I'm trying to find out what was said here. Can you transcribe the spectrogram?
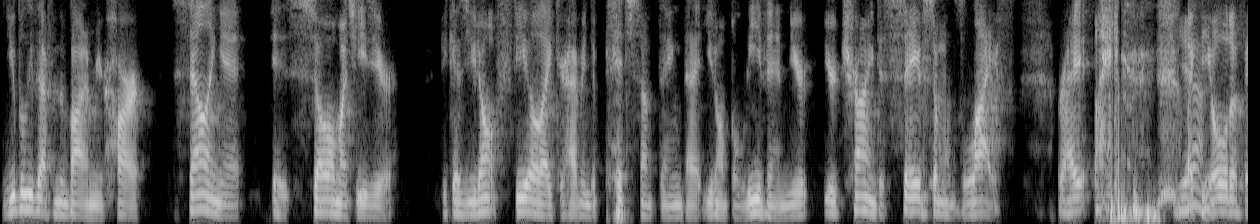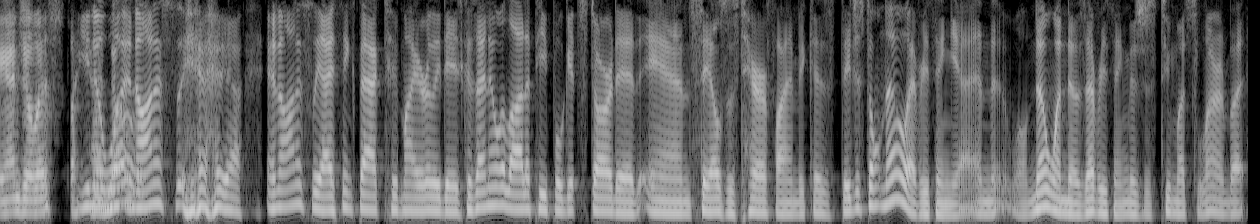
you believe that from the bottom of your heart, selling it is so much easier because you don't feel like you're having to pitch something that you don't believe in. You're you're trying to save someone's life, right? Like Yeah. like the old evangelist. Like You know what? And honestly, yeah, yeah. And honestly, I think back to my early days because I know a lot of people get started and sales is terrifying because they just don't know everything yet. And well, no one knows everything. There's just too much to learn. But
